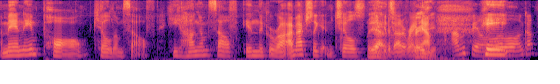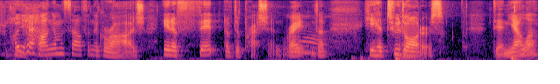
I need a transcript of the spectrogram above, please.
A man named Paul killed himself. He hung himself in the garage. I'm actually getting chills Yeah, thinking about it right crazy. now. I'm feeling he, a little uncomfortable. He yeah. hung himself in the garage in a fit of depression, right? So he had two daughters, Daniela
